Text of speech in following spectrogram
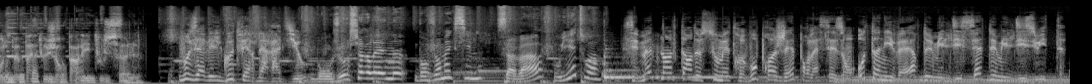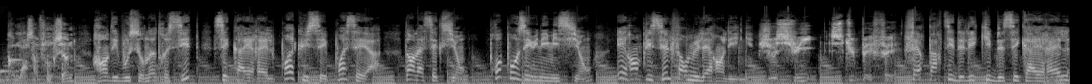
On ne peut pas toujours parler tout seul. Vous avez le goût de faire de la radio. Bonjour Charlène, Bonjour Maxime. ça va? Oui et toi? C'est maintenant le temps de soumettre vos projets pour la saison automne-hiver 2017-2018. Comment ça fonctionne? Rendez-vous sur notre site ckrl.qc.ca dans la section Proposer une émission et remplissez le formulaire en ligne. Je suis stupéfait. Faire partie de l'équipe de CKRL,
